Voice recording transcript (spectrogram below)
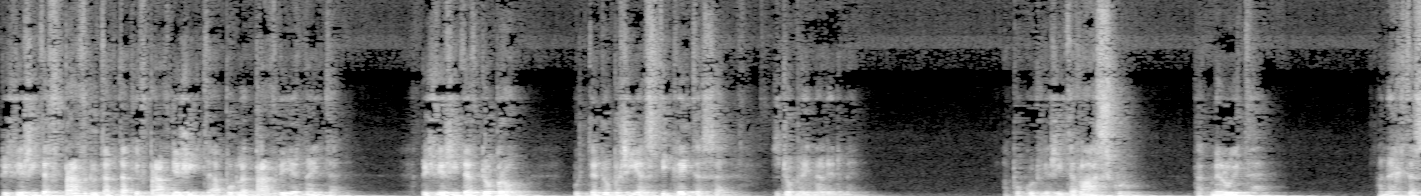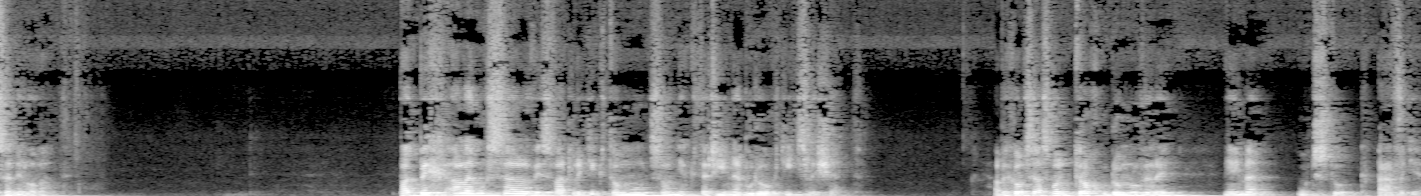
Když věříte v pravdu, tak taky v pravdě žijte a podle pravdy jednejte. Když věříte v dobro, buďte dobří a stýkejte se s dobrými lidmi. A pokud věříte v lásku, tak milujte a nechte se milovat. Pak bych ale musel vyzvat lidi k tomu, co někteří nebudou chtít slyšet. Abychom se aspoň trochu domluvili, mějme úctu k pravdě.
